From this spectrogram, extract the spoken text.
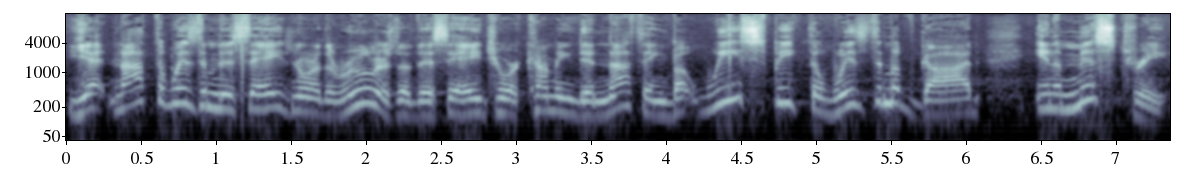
yet not the wisdom of this age, nor the rulers of this age who are coming to nothing, but we speak the wisdom of God in a mystery,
